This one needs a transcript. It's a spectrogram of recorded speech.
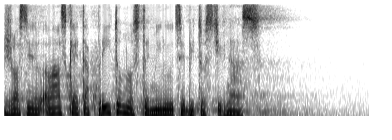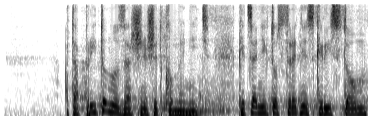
Že vlastne láska je tá prítomnosť tej milujúcej bytosti v nás. A tá prítomnosť začne všetko meniť. Keď sa niekto stretne s Kristom,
